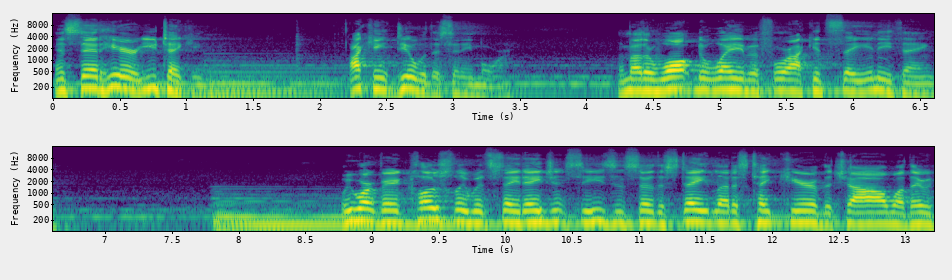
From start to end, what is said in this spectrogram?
and said, Here, you take him. I can't deal with this anymore. The mother walked away before I could say anything. We work very closely with state agencies, and so the state let us take care of the child while they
